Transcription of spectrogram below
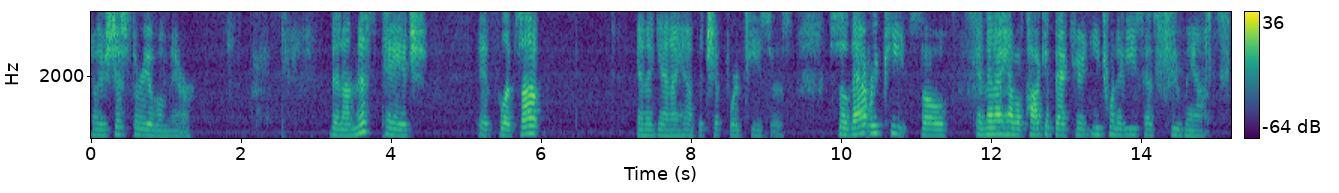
and there's just three of them there. Then on this page, it flips up, and again I have the chipboard pieces. So that repeats. So and then I have a pocket back here, and each one of these has two mats.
